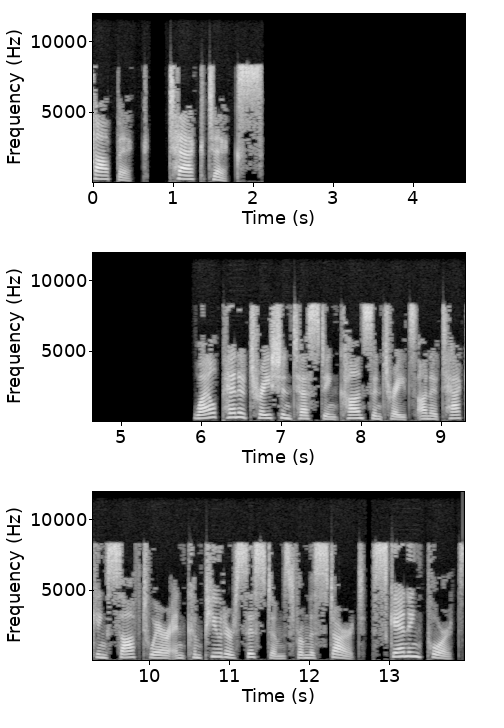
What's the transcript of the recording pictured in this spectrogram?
Topic: Tactics. While penetration testing concentrates on attacking software and computer systems from the start, scanning ports,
